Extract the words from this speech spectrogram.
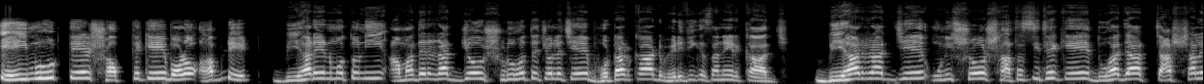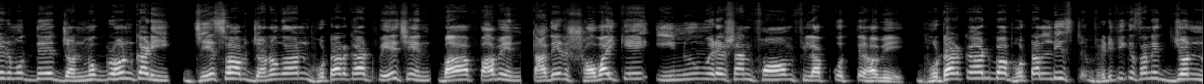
এই মুহূর্তের সবথেকে বড় আপডেট বিহারের মতনই আমাদের রাজ্যেও শুরু হতে চলেছে ভোটার কার্ড ভেরিফিকেশনের কাজ। বিহার রাজ্যে উনিশশো সাতাশি থেকে দু সালের মধ্যে জন্মগ্রহণকারী যেসব জনগণ ভোটার কার্ড পেয়েছেন বা পাবেন, তাদের সবাইকে ইনুমেরেশন ফর্ম ফিল করতে হবে। ভোটার কার্ড বা ভোটার লিস্ট ভেরিফিকেশনের জন্য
